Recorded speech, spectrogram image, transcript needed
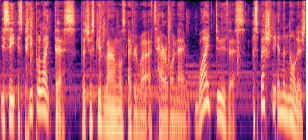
You see, it's people like this that just give landlords everywhere a terrible name. Why do this? Especially in the knowledge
